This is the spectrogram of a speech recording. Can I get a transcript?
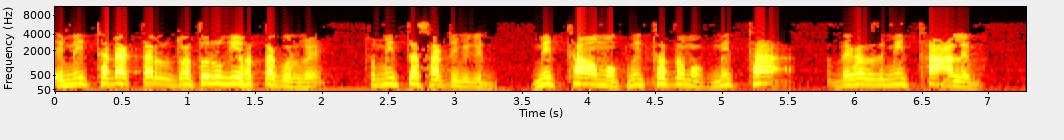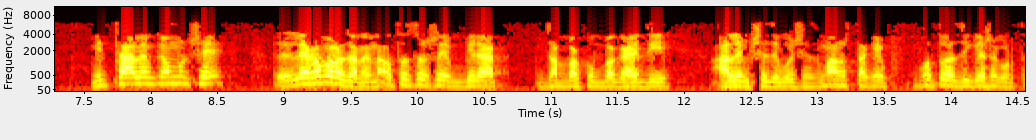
এই মিথ্যা ডাক্তার যত রুগী হত্যা করবে তো মিথ্যা সার্টিফিকেট মিথ্যা অমুক মিথ্যা তমুক মিথ্যা দেখা যাচ্ছে মিথ্যা আলেম। মিথ্যা আলেম কেমন সে লেখাপড়া জানে না অথচ সে বিরাট জাব্বা কুব্বা গায়ে দিয়ে আলেম সেজে বসে আছে। মানুষ তাকে ফতোয়া জিজ্ঞাসা করতে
